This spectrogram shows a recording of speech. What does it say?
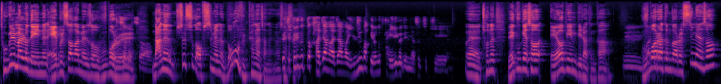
독일 말로 돼 있는 앱을 써가면서 우버를 그렇죠, 그렇죠. 나는 쓸 수가 없으면 너무 불편하잖아요. 그렇죠. 사실. 그리고 또 가자마자 막 인증받고 이런 것도 다 일이거든요, 솔직히. 네, 저는 외국에서 에어비앤비라든가 음, 우버라든가를 쓰면서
